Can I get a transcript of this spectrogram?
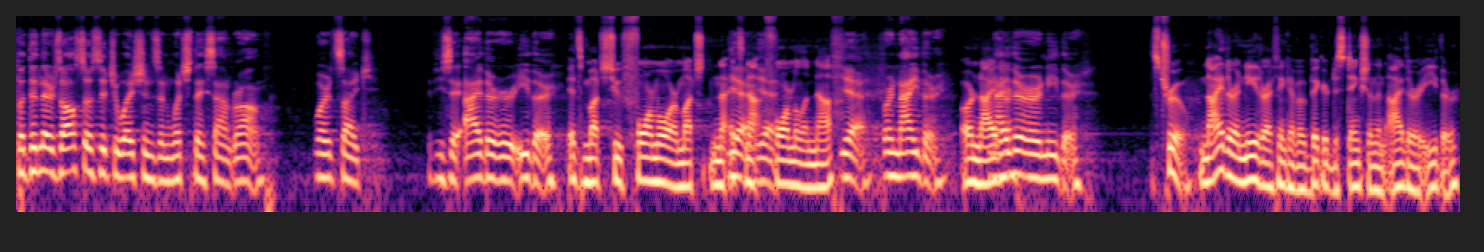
But then there's also situations in which they sound wrong, where it's like if you say either or either, It's much too formal or much. n- It's Yeah, not yeah. formal enough. yeah, or neither, Or neither? neither or neither. It's true. Neither and neither, I think, have a bigger distinction than either or either.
